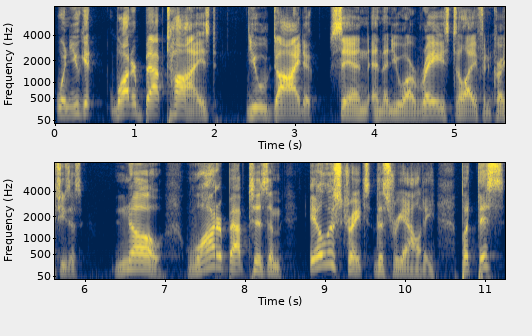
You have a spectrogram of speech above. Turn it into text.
when you get water baptized, you die to sin and then you are raised to life in Christ Jesus. No, water baptism illustrates this reality, but this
